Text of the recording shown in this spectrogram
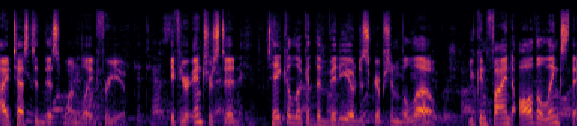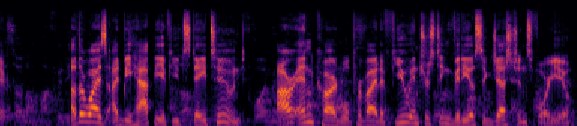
I tested this one blade for you. If you're interested, take a look at the video description below. You can find all the links there. Otherwise, I'd be happy if you'd stay tuned. Our end card will provide a few interesting video suggestions for you.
